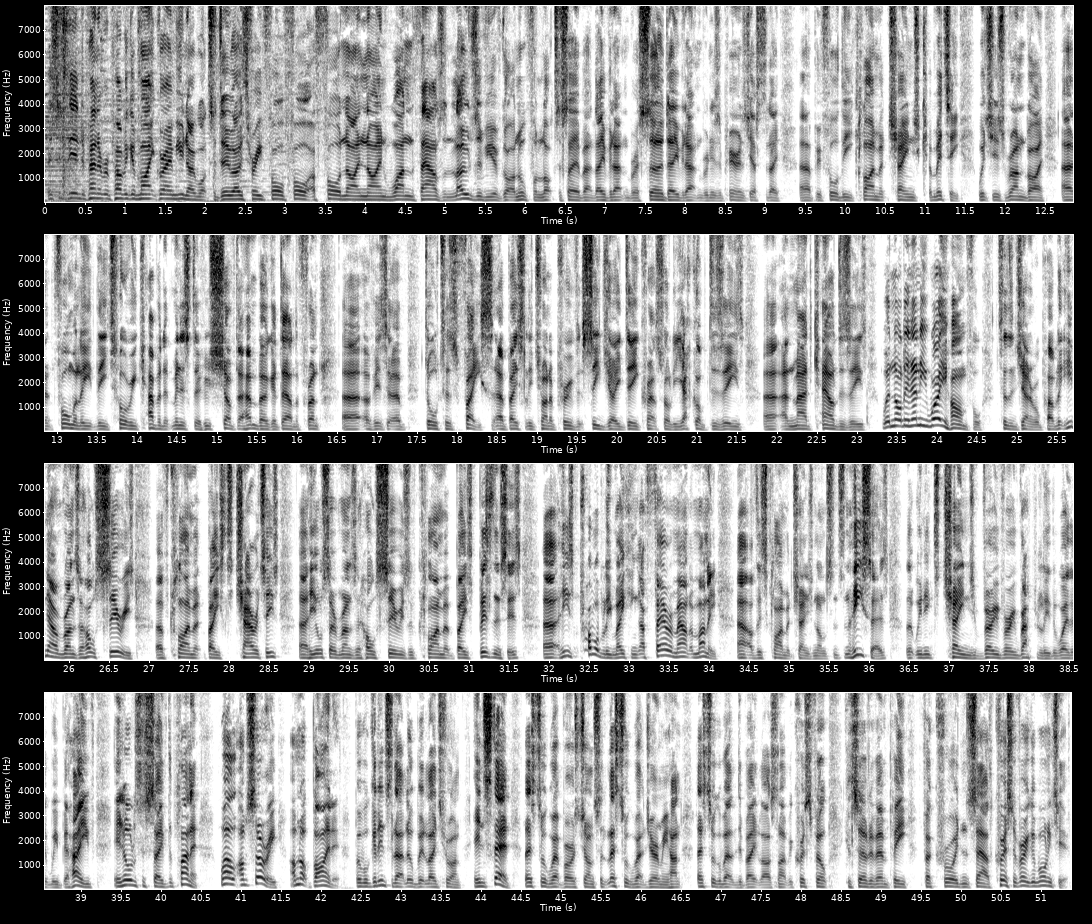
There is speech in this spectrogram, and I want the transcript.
This is the Independent Republic of Mike Graham. You know what to do. 0344 499 1000. Loads of you have got an awful lot to say about David Attenborough, Sir David Attenborough, in his appearance yesterday uh, before the Climate Change Committee, which is run by uh, formerly the Tory Cabinet Minister who shoved a hamburger down the front uh, of his uh, daughter's face, uh, basically trying to prove that CJD, Creutzfeldt Jakob disease, uh, and mad cow disease were not in any way harmful to the general public. He now runs a whole series of climate based charities. He also runs a whole series of climate based businesses. Uh, he's probably making a fair amount of money out of this climate change nonsense. And he says that we need to change very, very rapidly the way that we behave in order to save the planet. Well, I'm sorry, I'm not buying it, but we'll get into that a little bit later on. Instead, let's talk about Boris Johnson. Let's talk about Jeremy Hunt. Let's talk about the debate last night with Chris Philp, Conservative MP for Croydon South. Chris, a very good morning to you.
